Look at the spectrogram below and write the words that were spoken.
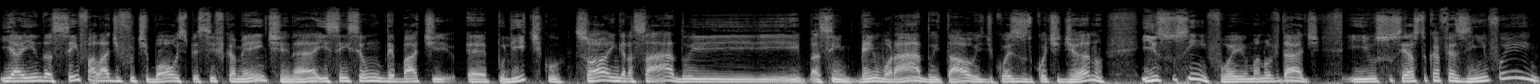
e ainda sem falar de futebol especificamente, né? E sem ser um debate é, político, só engraçado e assim bem humorado e tal e de coisas do cotidiano. Isso sim foi uma novidade e o sucesso do cafezinho foi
